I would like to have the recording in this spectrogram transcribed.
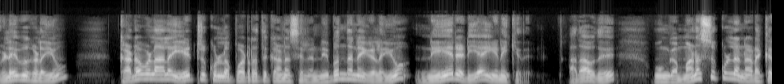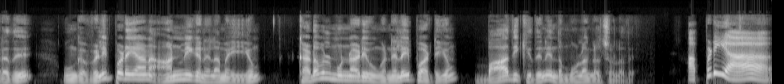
விளைவுகளையும் கடவுளால ஏற்றுக்கொள்ளப்படுறதுக்கான சில நிபந்தனைகளையும் நேரடியா இணைக்குது. அதாவது உங்க மனசுக்குள்ள நடக்கிறது உங்க வெளிப்படையான ஆன்மீக நிலைமையையும் கடவுள் முன்னாடி உங்க நிலைப்பாட்டையும் பாதிக்குதுன்னு இந்த மூலங்கள் சொல்லுது. அப்படியா?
